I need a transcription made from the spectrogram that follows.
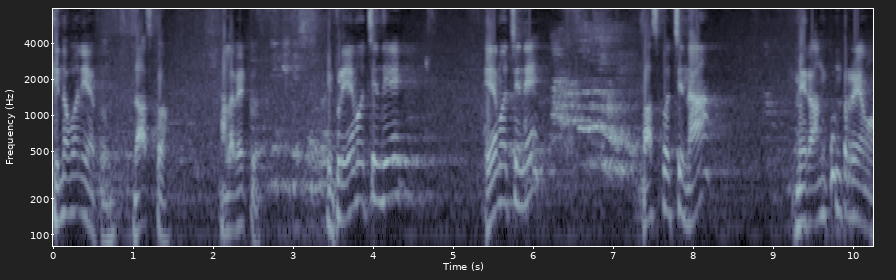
కింద పోనీయకు దాసుకో అలా పెట్టు. ఇప్పుడు ఏమొచ్చింది? ఏమొచ్చింది? పసుపు వచ్చిందా మీరు అనుకుంటారేమో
